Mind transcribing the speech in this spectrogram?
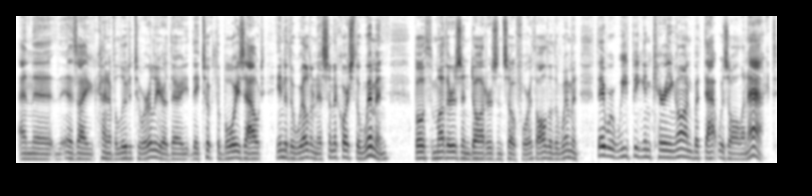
And the, as I kind of alluded to earlier, they, they took the boys out into the wilderness. And of course, the women, both mothers and daughters and so forth, all of the women, they were weeping and carrying on, but that was all an act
